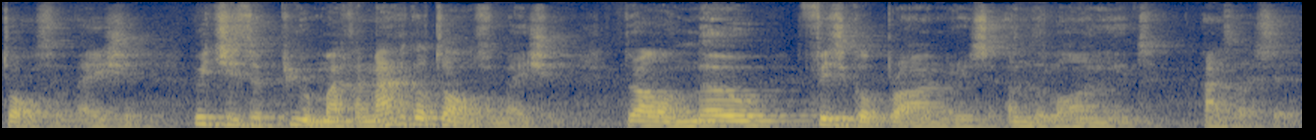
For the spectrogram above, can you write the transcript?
transformation, which is a pure mathematical transformation. There are no physical primaries underlying it, as I said.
